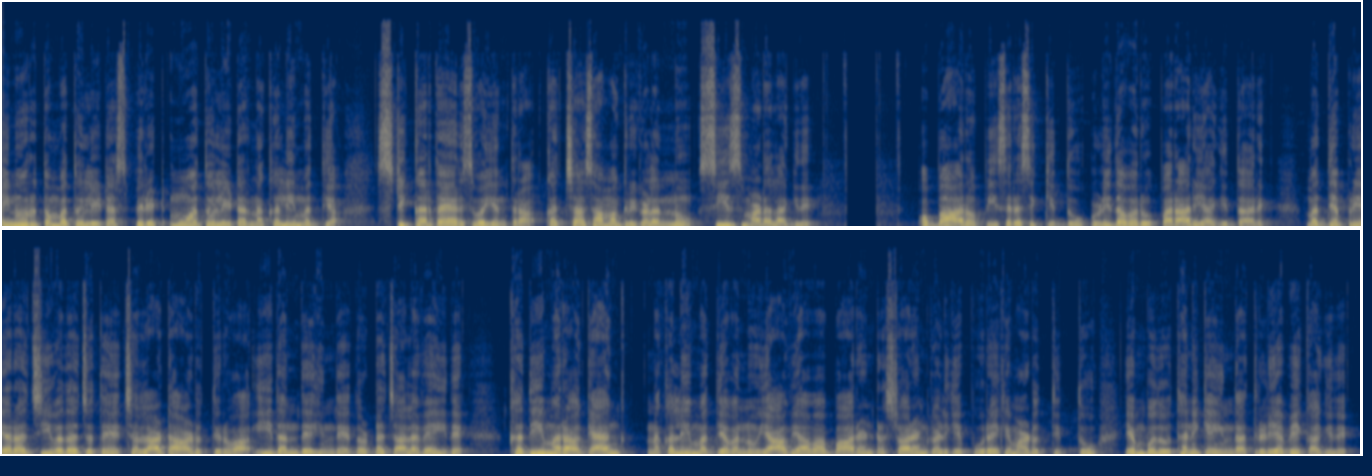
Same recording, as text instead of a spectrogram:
ಐನೂರು ತೊಂಬತ್ತು ಲೀಟರ್ ಸ್ಪಿರಿಟ್ ಮೂವತ್ತು ಲೀಟರ್ ನಕಲಿ ಮದ್ಯ. ಸ್ಟಿಕ್ಕರ್ ತಯಾರಿಸುವ ಯಂತ್ರ, ಕಚ್ಚಾ ಸಾಮಗ್ರಿಗಳನ್ನು ಸೀಸ್ ಮಾಡಲಾಗಿದೆ. ಒಬ್ಬ ಆರೋಪಿ ಸೆರೆಸಿಕ್ಕಿದ್ದು, ಉಳಿದವರು ಪರಾರಿಯಾಗಿದ್ದಾರೆ. ಮದ್ಯಪ್ರಿಯರ ಜೀವದ ಜೊತೆ ಚೆಲ್ಲಾಟ ಆಡುತ್ತಿರುವ ಈ ದಂಧೆ ಹಿಂದೆ ದೊಡ್ಡ ಜಾಲವೇ ಇದೆ. ಖದೀಮರ ಗ್ಯಾಂಗ್ ನಕಲಿ ಮದ್ಯವನ್ನು ಯಾವ್ಯಾವ ಬಾರ್ ಅಂಡ್ ರೆಸ್ಟೋರೆಂಟ್ಗಳಿಗೆ ಪೂರೈಕೆ ಮಾಡುತ್ತಿತ್ತು ಎಂಬುದು ತನಿಖೆಯಿಂದ ತಿಳಿಯಬೇಕಾಗಿದೆ.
